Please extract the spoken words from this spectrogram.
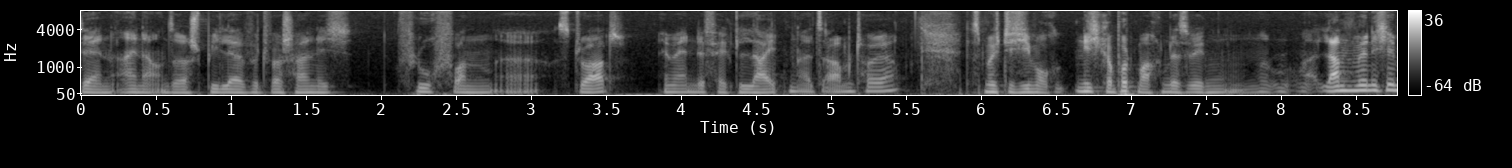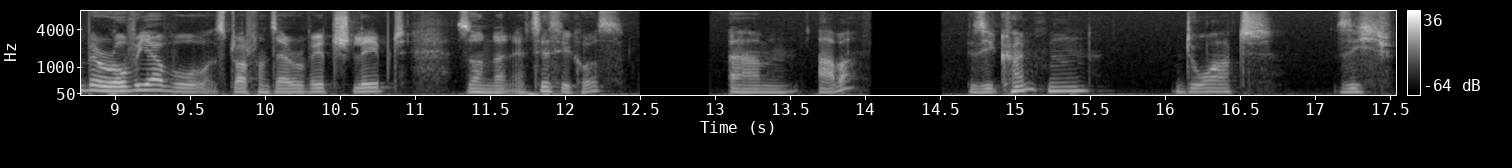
denn einer unserer Spieler wird wahrscheinlich Fluch von äh, Strahd im Endeffekt leiten als Abenteuer. Das möchte ich ihm auch nicht kaputt machen, deswegen landen wir nicht in Barovia, wo Strahd von Zarovich lebt, sondern in Sisychus. Ähm, aber sie könnten dort sich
